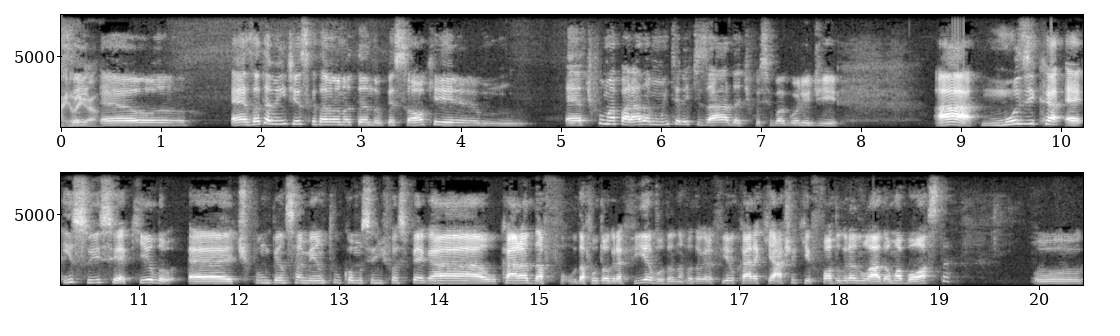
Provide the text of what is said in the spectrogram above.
Sim, legal. É, o... é exatamente isso que eu tava notando. O pessoal que. Hum, é tipo uma parada muito elitizada, tipo esse bagulho de ah, música é isso, isso e aquilo, é tipo um pensamento como se a gente fosse pegar o cara da, da fotografia, voltando na fotografia, o cara que acha que foto granulada é uma bosta, o,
